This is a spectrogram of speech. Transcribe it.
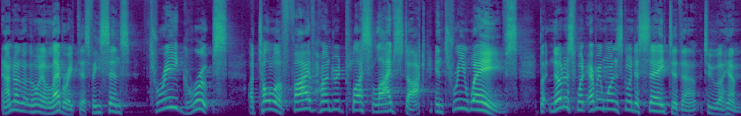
and I'm not going to elaborate this, but he sends three groups, a total of 500 plus livestock in three waves. But notice what everyone's going to say to them, to uh, him.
